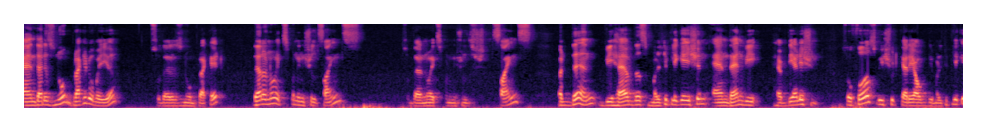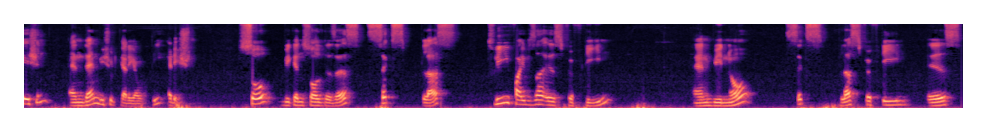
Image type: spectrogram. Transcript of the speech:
and there is no bracket over here. So there is no bracket. There are no exponential signs. So there are no exponential signs. But then we have this multiplication and then we have the addition. So first we should carry out the multiplication and then we should carry out the addition. So we can solve this as 6 plus 3 5s is 15 and we know 6 plus 15 is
